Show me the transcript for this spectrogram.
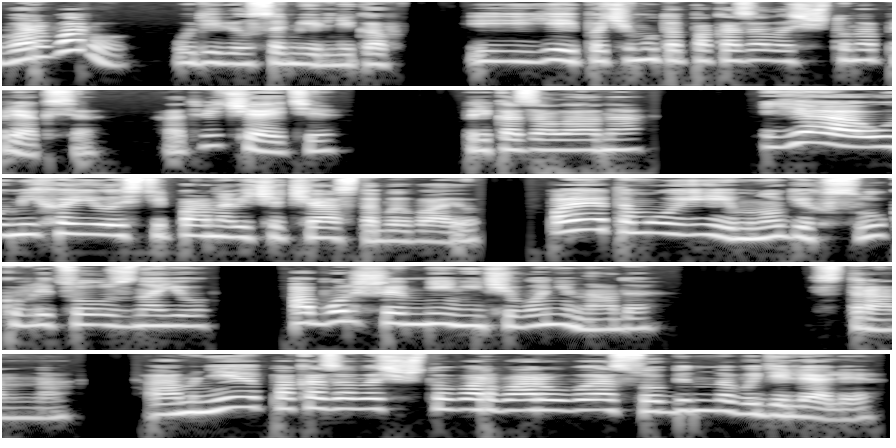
Варвару? Удивился Мельников, и ей почему-то показалось, что напрягся. Отвечайте, приказала она. Я у Михаила Степановича часто бываю, поэтому и многих слуг в лицо узнаю, а больше мне ничего не надо. Странно. А мне показалось, что Варвару вы особенно выделяли.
